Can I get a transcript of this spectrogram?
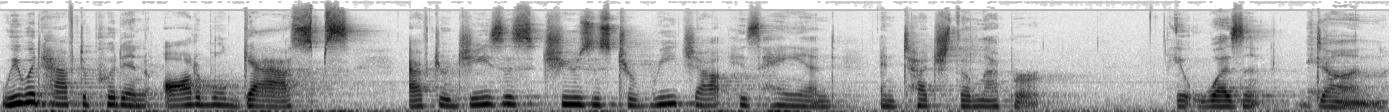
we would have to put in audible gasps after Jesus chooses to reach out his hand and touch the leper. It wasn't done.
